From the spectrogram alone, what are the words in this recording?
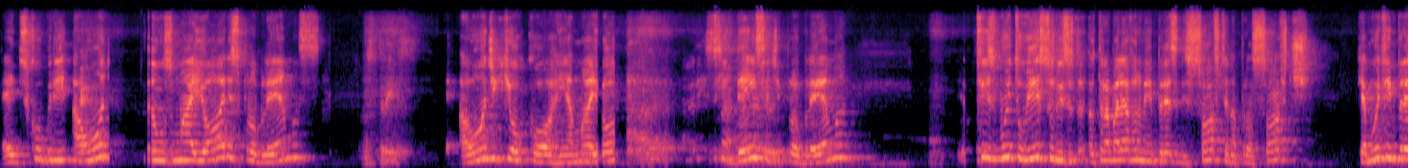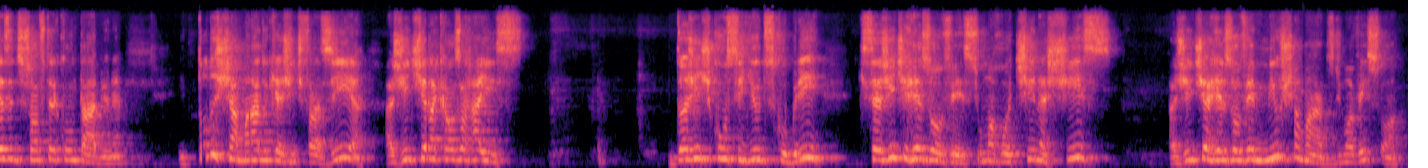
É descobrir aonde estão os maiores problemas, os três. aonde que ocorrem a maior incidência de problema eu fiz muito isso, Luiz. Eu trabalhava numa empresa de software, na ProSoft, que é muita empresa de software contábil, né? E todo chamado que a gente fazia, a gente ia na causa raiz. Então a gente conseguiu descobrir que se a gente resolvesse uma rotina X, a gente ia resolver mil chamados de uma vez só.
